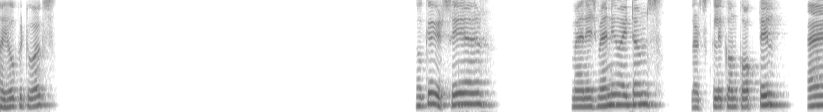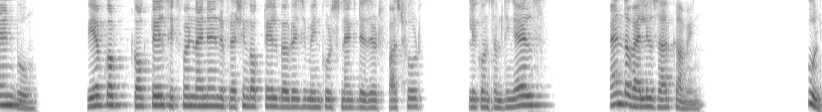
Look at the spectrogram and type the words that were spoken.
I hope it works. Okay, it's here. Manage menu items. Let's click on cocktail and boom. We have co cocktail 6.99 refreshing cocktail, beverage, main course, snacks, dessert, fast food. Click on something else and the values are coming. Cool.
